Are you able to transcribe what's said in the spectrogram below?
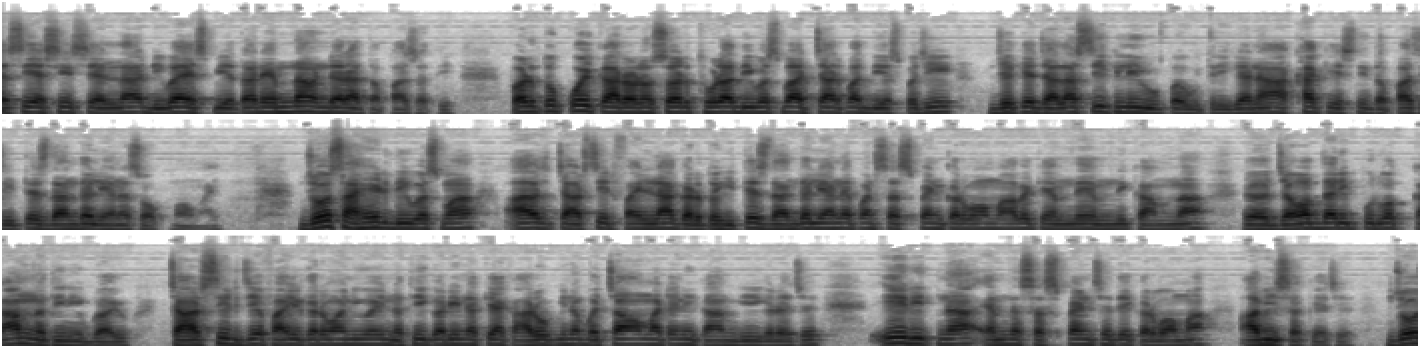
એસી એસી સેલના ડીવાયએસપી હતા અને એમના અંડર આ તપાસ હતી. પરંતુ કોઈ કારણોસર થોડા દિવસ બાદ, ચાર પાંચ દિવસ પછી, જે કે ઝાલા સિક લીવ ઉપર ઉતરી ગયા અને આખા કેસની તપાસ હિતેશ દાંધલિયાના સોંપવામાં આવી જો સાહીઠ દિવસમાં આ ચાર્જશીટ ફાઇલ ના કરે તો હિતેશ ધાંધલિયાને પણ સસ્પેન્ડ કરવામાં આવે કે એમને એમની કામના જવાબદારીપૂર્વક કામ નથી નિભાવ્યું. ચાર્જશીટ જે ફાઇલ કરવાની હોય નથી કરીને ક્યાંક આરોપીને બચાવવા માટેની કામગીરી કરે છે. એ રીતના એમને સસ્પેન્ડ છે તે કરવામાં આવી શકે છે. જો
